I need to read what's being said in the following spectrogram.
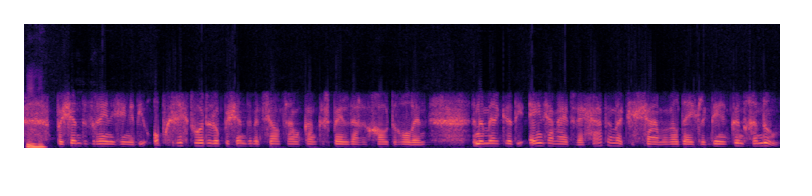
Mm -hmm. Patiëntenverenigingen die opgericht worden door patiënten met zeldzame kanker spelen daar een grote rol in. En dan merk je dat die eenzaamheid weggaat en dat je samen wel degelijk dingen kunt gaan doen.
